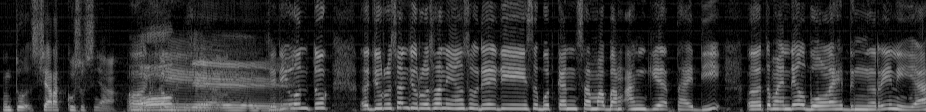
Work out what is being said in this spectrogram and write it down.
untuk syarat khususnya. Oke. Oke. Jadi untuk eh, jurusan-jurusan yang sudah disebutkan sama Bang Anggia tadi, eh, teman Del boleh dengerin nih ya.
